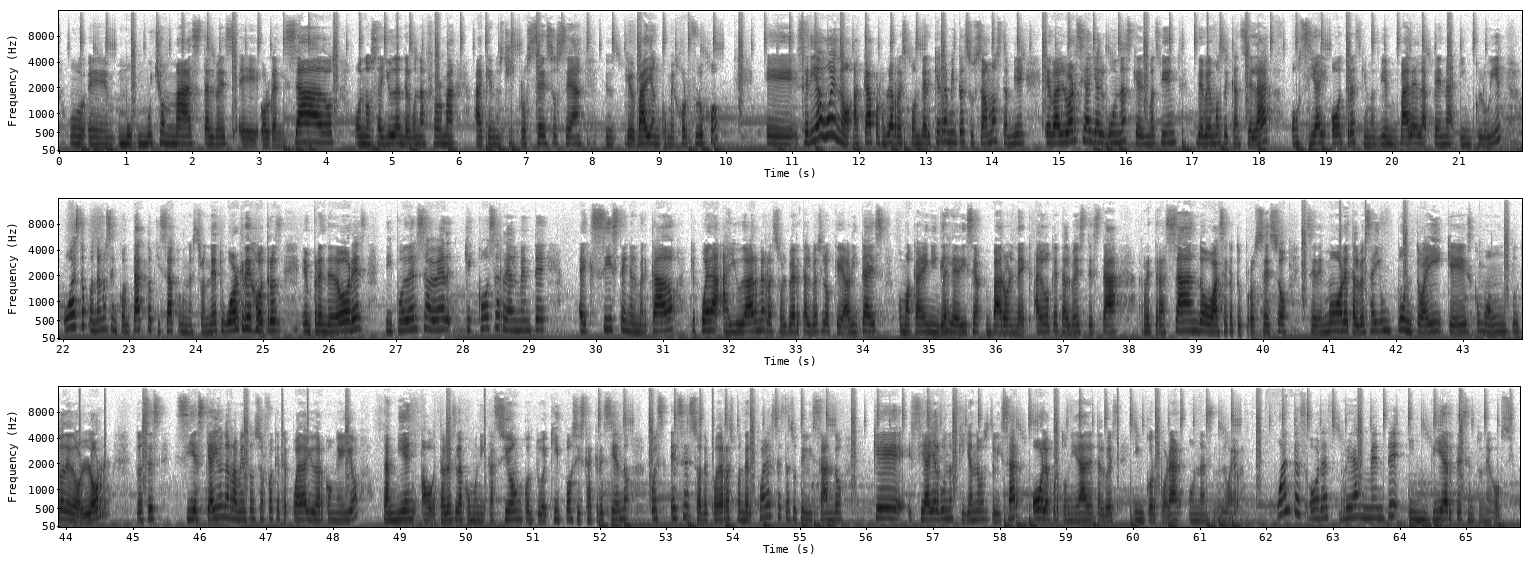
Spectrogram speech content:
eh, mucho más tal vez eh, organizados o nos ayudan de alguna forma a que nuestros procesos sean eh, que vayan con mejor flujo. sería bueno acá, por ejemplo, responder qué herramientas usamos, también evaluar si hay algunas que más bien debemos de cancelar o si hay otras que más bien vale la pena incluir o hasta ponernos en contacto quizá con nuestro network de otros emprendedores y poder saber qué cosa realmente existe en el mercado que pueda ayudarme a resolver tal vez lo que ahorita es como acá en inglés le dicen bottleneck, algo que tal vez te está retrasando o hace que tu proceso se demore, tal vez hay un punto ahí que es como un punto de dolor. Entonces, si es que hay una herramienta, un software que te pueda ayudar con ello, también o tal vez la comunicación con tu equipo si está creciendo, pues es eso de poder responder cuáles que estás utilizando, que si hay algunas que ya no vas a utilizar o la oportunidad de tal vez incorporar unas nuevas. ¿Cuántas horas realmente inviertes en tu negocio?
